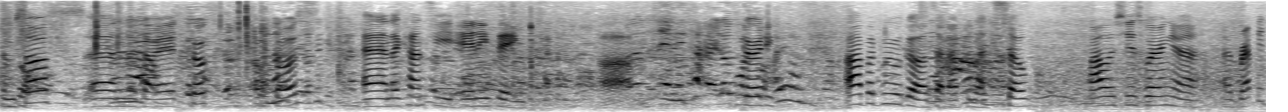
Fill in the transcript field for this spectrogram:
some sauce, and the Diet Coke, of course. And I can't see anything um, dirty. Uh, but we will go outside after that. So, wow, she's wearing a, a rapid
